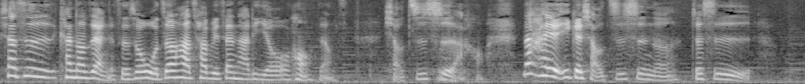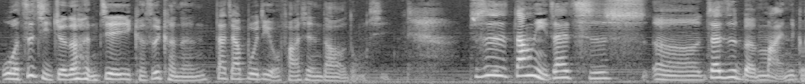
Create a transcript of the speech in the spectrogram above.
下次看到这两个字的时候，我知道它的差别在哪里哦。哈，这样子小知识啊。哈、嗯，那还有一个小知识呢，就是我自己觉得很介意，可是可能大家不一定有发现到的东西。就是当你在吃呃，在日本买那个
